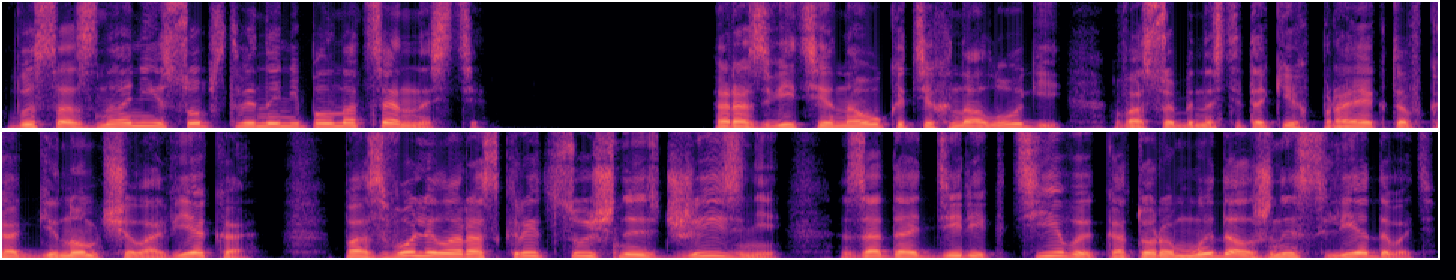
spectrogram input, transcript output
в осознании собственной неполноценности. Развитие науко-технологий, в особенности таких проектов, как геном человека, позволило раскрыть сущность жизни, задать директивы, которым мы должны следовать.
